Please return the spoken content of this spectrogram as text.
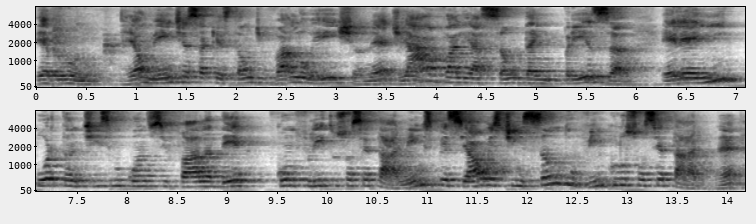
É, Bruno, realmente essa questão de valuation, né, de avaliação da empresa, ela é importantíssimo quando se fala de conflito societário, em especial extinção do vínculo societário, né?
